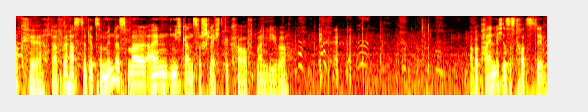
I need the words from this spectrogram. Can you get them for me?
Okay, dafür hast du dir zumindest mal ein nicht ganz so schlecht gekauft, mein Lieber. Aber peinlich ist es trotzdem.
